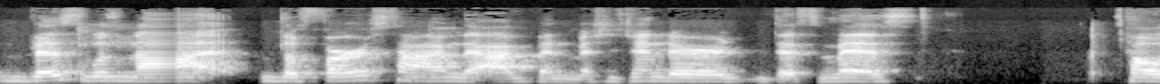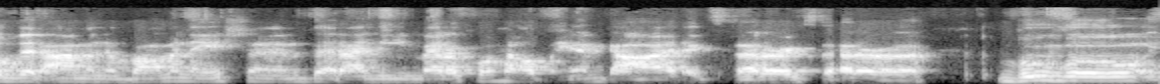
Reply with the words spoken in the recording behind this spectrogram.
this was not the first time that I've been misgendered, dismissed, told that I'm an abomination, that I need medical help and God, etc., etc. Boo boo,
